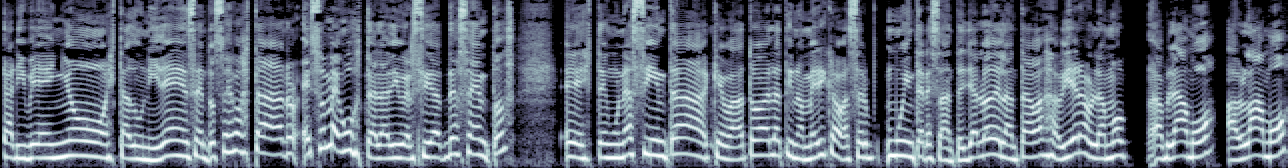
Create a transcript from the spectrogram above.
caribeño, estadounidense. Entonces va a estar, eso me gusta, la diversidad de acentos, este, en una cinta que va a toda Latinoamérica va a ser muy interesante. Ya lo adelantaba Javier, hablamos, hablamos, hablamos,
